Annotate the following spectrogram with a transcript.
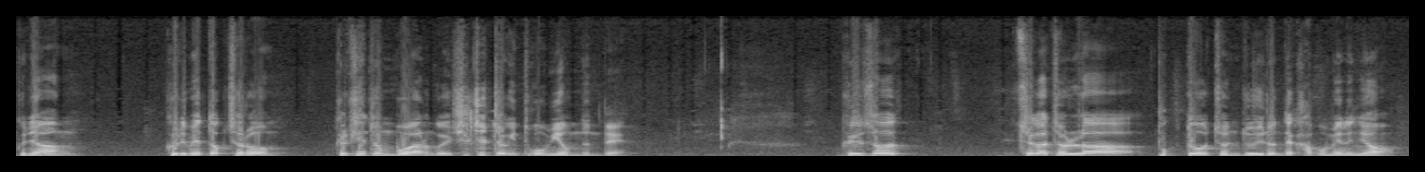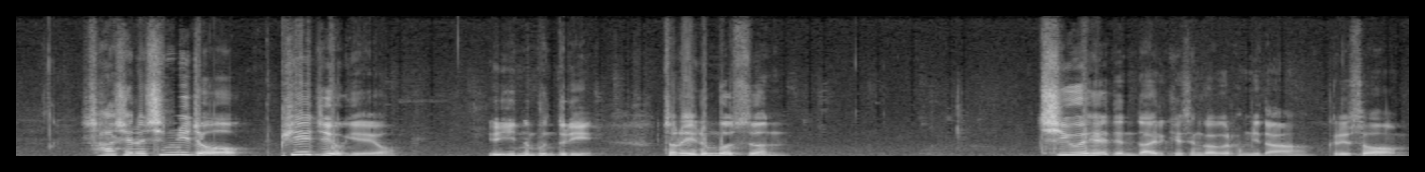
그냥 그림의 떡처럼 그렇게 해주면 뭐 하는 거예요? 실질적인 도움이 없는데. 그래서 제가 전라북도, 전주 이런 데 가보면은요. 사실은 심리적 피해 지역이에요. 이 있는 분들이. 저는 이런 것은 치유해야 된다 이렇게 생각을 합니다. 그래서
